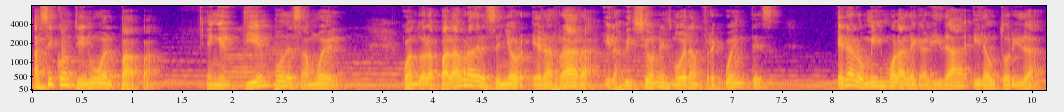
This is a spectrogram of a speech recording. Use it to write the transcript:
Así continúa el Papa. En el tiempo de Samuel, cuando la palabra del Señor era rara y las visiones no eran frecuentes, era lo mismo la legalidad y la autoridad.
